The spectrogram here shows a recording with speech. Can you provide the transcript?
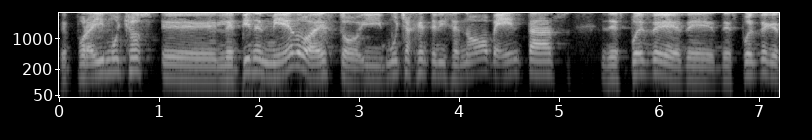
eh, por ahí muchos eh, le tienen miedo a esto y mucha gente dice, no, ventas, después de, de después de,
